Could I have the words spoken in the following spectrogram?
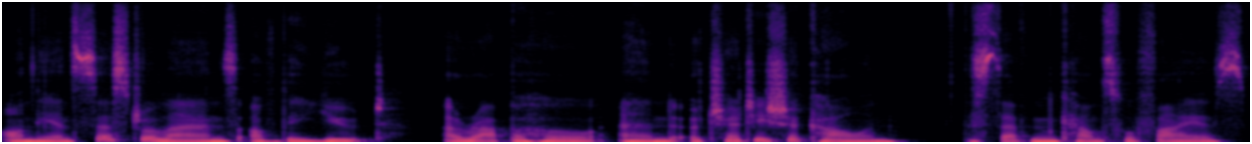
on the ancestral lands of the Ute, Arapaho, and Oceti the Seven Council Fires.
